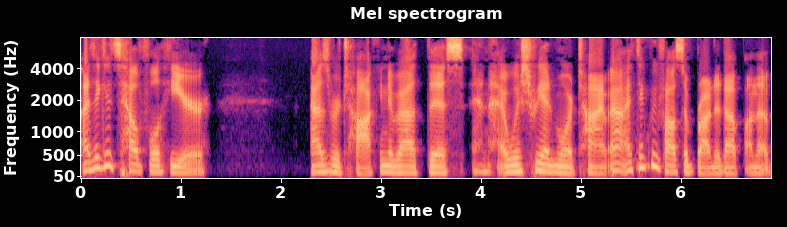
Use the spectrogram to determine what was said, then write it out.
I think it's helpful here as we're talking about this, and I wish we had more time. I think we've also brought it up on the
